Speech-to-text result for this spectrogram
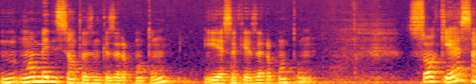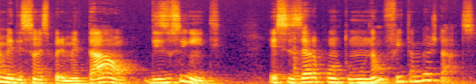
uma medição está dizendo que é 0.1 e essa aqui é 0.1. Só que essa medição experimental diz o seguinte: esse 0.1 não fita meus dados.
